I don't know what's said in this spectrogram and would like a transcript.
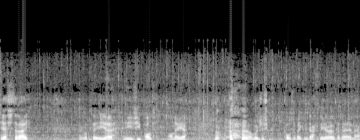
yesterday I got the uh, EazyPod on here. We're just cultivating Daphnia over there now.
